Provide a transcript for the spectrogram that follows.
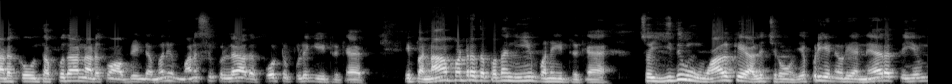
நடக்கும் தப்பு தான் நடக்கும் அப்படின்ற மாதிரி மனசுக்குள்ள அதை போட்டு புழுங்கிட்டு இருக்க. இப்ப நான் பண்ற தப்ப தான் நீயும் பண்ணிக்கிட்டு இருக்க. ஸோ இது உன் வாழ்க்கையை அழிச்சிரும். எப்படி என்னுடைய நேரத்தையும்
